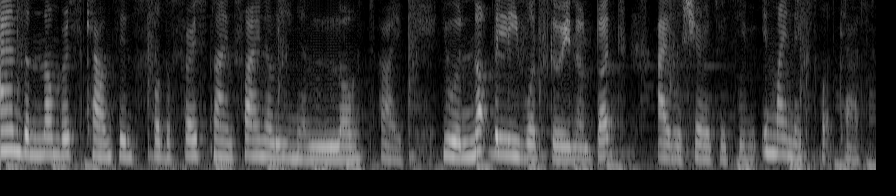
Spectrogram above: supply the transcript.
and the numbers counting for the first time finally in a long time. You will not believe what's going on, but I will share it with you in my next podcast.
